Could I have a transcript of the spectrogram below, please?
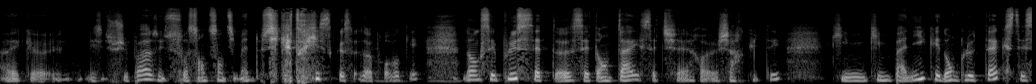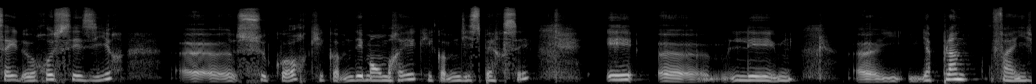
avec, je sais pas, 60 cm de cicatrices que ça doit provoquer. Donc c'est plus cette, cette entaille, cette chair charcutée qui, qui me panique. Et donc le texte essaye de ressaisir euh, ce corps qui est comme démembré, qui est comme dispersé. Et euh, les, euh, il y a plein, enfin, il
